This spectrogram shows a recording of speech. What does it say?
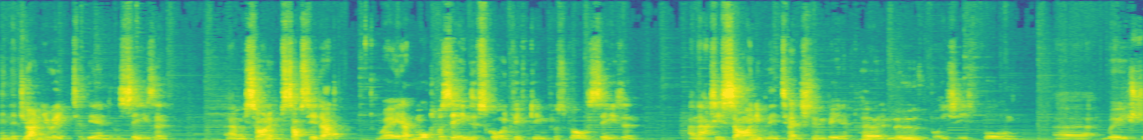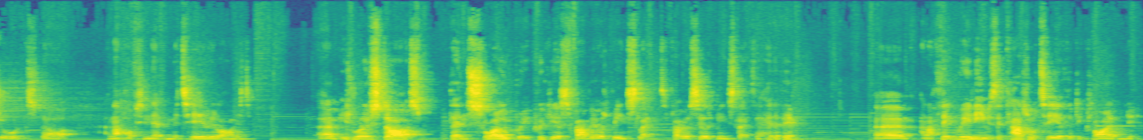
in the January to the end of the season. Um, we signed him from Sociedad, where he had multiple seasons of scoring 15 plus goals a season, and actually signed him with the intention of being a permanent move, but his, his form uh, really struggled at the start, and that obviously never materialised. Um, his run of starts then slowed pretty quickly as Fabio was being selected. Fabio Silva was being selected ahead of him, um, and I think really he was a casualty of the decline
